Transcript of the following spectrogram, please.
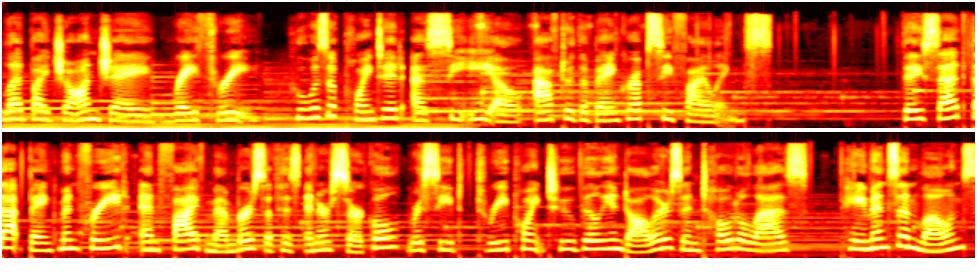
led by John J. Ray III, who was appointed as CEO after the bankruptcy filings. They said that Bankman Fried and five members of his inner circle received $3.2 billion in total as payments and loans,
